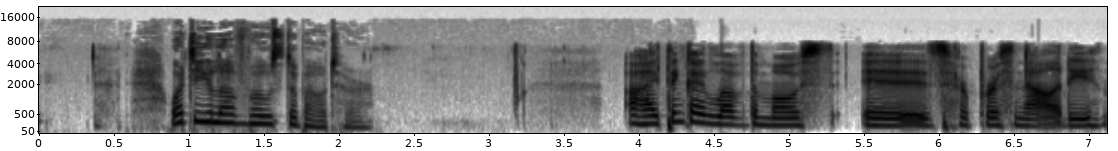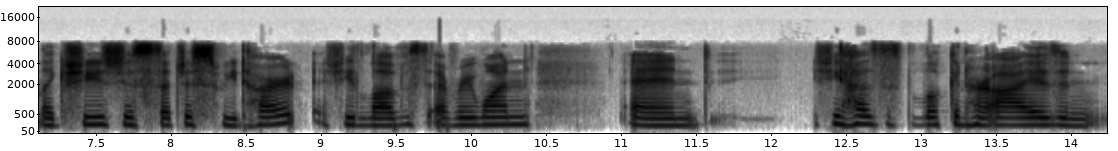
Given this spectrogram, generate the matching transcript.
what do you love most about her? I think I love the most is her personality. Like she's just such a sweetheart. She loves everyone and she has this look in her eyes and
